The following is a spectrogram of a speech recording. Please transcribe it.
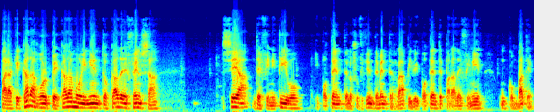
para que cada golpe, cada movimiento, cada defensa sea definitivo y potente, lo suficientemente rápido y potente para definir un combate.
